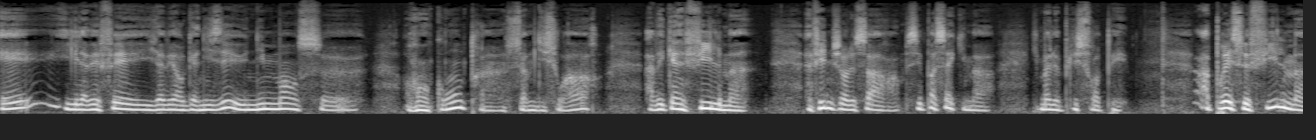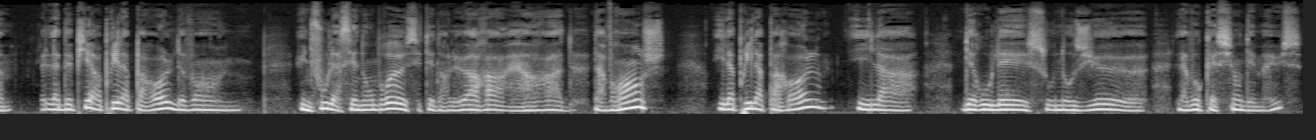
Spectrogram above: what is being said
Et il avait fait, il avait organisé une immense euh, rencontre un samedi soir avec un film, un film sur le Sahara. C'est pas ça qui m'a le plus frappé. Après ce film, l'abbé Pierre a pris la parole devant une foule assez nombreuse. C'était dans le Hara, un Hara d'Avranches. Il a pris la parole. Il a déroulé sous nos yeux euh, la vocation d'Emmaüs.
